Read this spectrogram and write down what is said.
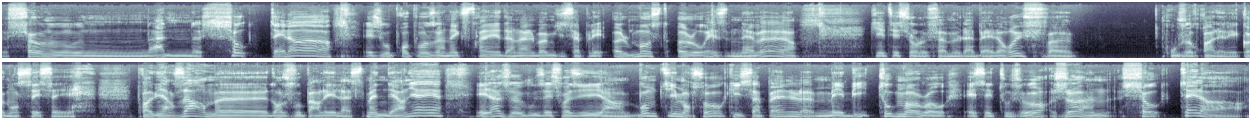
Anne Shaw Taylor et je vous propose un extrait d'un album qui s'appelait Almost Always Never qui était sur le fameux label RUF. où je crois elle avait commencé ses premières armes euh, dont je vous parlais la semaine dernière. Et là, je vous ai choisi un bon petit morceau qui s'appelle Maybe Tomorrow. Et c'est toujours Johan Shaw Taylor.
